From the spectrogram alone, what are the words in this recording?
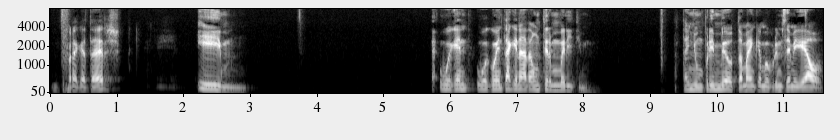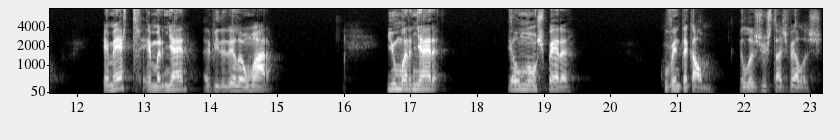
de Fragateiros. E o, o aguenta guinada é um termo marítimo. Tenho um primo meu também, que é meu primo Zé Miguel, é mestre, é marinheiro, a vida dele é o mar. E o marinheiro, ele não espera que o vento acalme, ele ajusta as velas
